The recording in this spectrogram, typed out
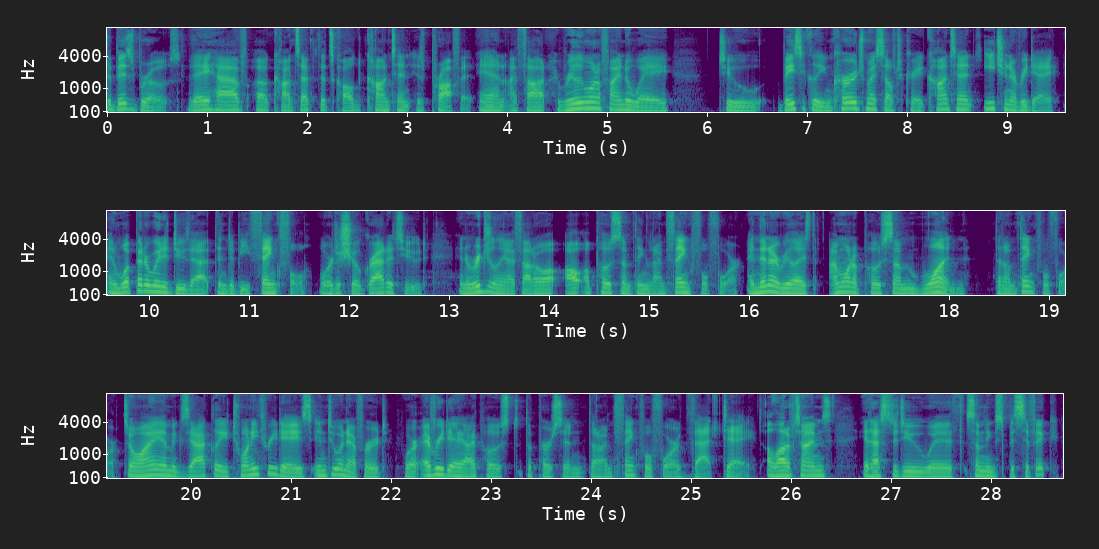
the Biz Bros. They have a concept that's called content is profit. And I thought I really want to find a way to basically encourage myself to create content each and every day. And what better way to do that than to be thankful or to show gratitude? And originally I thought, oh, I'll, I'll post something that I'm thankful for. And then I realized I want to post someone that I'm thankful for. So I am exactly 23 days into an effort where every day I post the person that I'm thankful for that day. A lot of times it has to do with something specific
